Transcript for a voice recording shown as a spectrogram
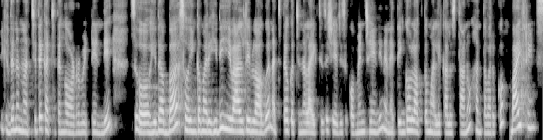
మీకు ఏదైనా నచ్చితే ఖచ్చితంగా ఆర్డర్ పెట్టండి సో ఇదబ్బా! సో ఇంకా మరి ఇది ఇవాళ బ్లాగ్ నచ్చితే ఒక చిన్న లైక్ చేసి, షేర్ చేసి, కామెంట్ చేయండి. నేనైతే ఇంకో వ్లాగ్‌తో మళ్ళీ కలుస్తాను. అంతవరకు బాయ్ ఫ్రెండ్స్.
